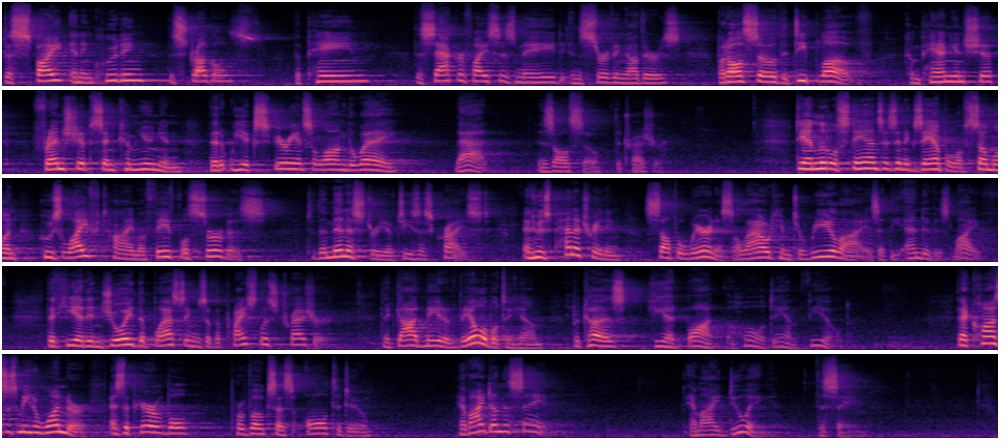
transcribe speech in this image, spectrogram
despite and including the struggles, the pain, the sacrifices made in serving others, but also the deep love, companionship, friendships, and communion that we experience along the way, that is also the treasure. Dan Little stands as an example of someone whose lifetime of faithful service to the ministry of Jesus Christ and whose penetrating self awareness allowed him to realize at the end of his life that he had enjoyed the blessings of the priceless treasure that God made available to him because he had bought the whole damn field. That causes me to wonder, as the parable provokes us all to do have I done the same? Am I doing the same?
